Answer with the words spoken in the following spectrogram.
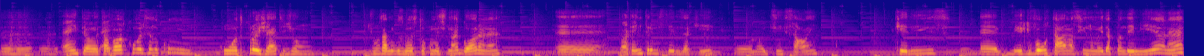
Uhum, uhum. É, então, eu tava conversando com, com outro projeto de um de uns amigos meus que estão começando agora, né? É, eu até entrevistei eles aqui, o Noites em Salem, que eles é, meio que voltaram assim no meio da pandemia, né?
